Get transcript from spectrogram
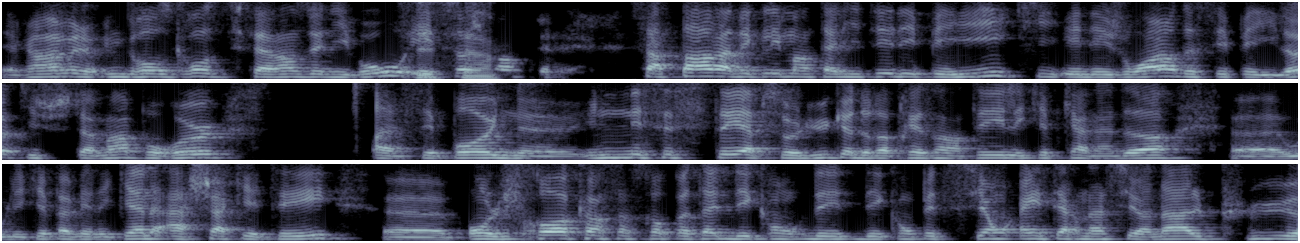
il y a quand même une grosse, grosse différence de niveau. Et ça, je pense que ça part avec les mentalités des pays et des joueurs de ces pays-là qui, justement, pour eux, euh, ce n'est pas une, nécessité absolue que de représenter l'équipe Canada euh, ou l'équipe américaine à chaque été. Euh, on le fera quand ça sera peut-être des, des, compétitions internationales plus,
